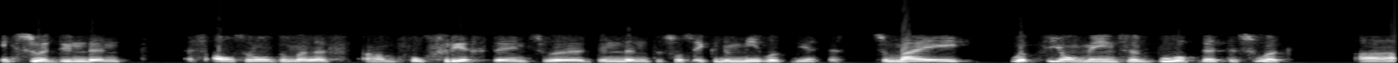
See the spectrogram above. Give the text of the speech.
En sodoende is alles rondom hulle um, vol vreugde en sodoende is ons ekonomie ook beter. So my hoop vir jong mense bo op dit is ook uh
